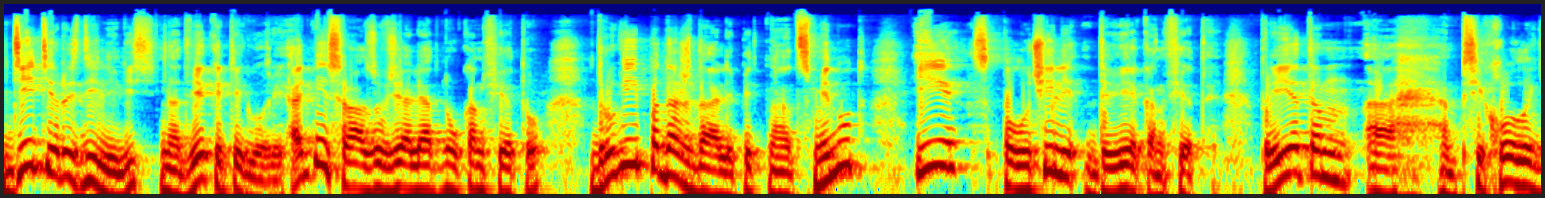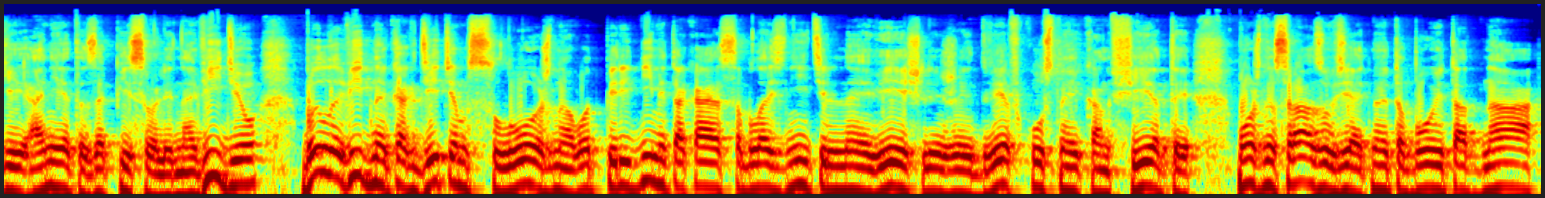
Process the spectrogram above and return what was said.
Дети разделились на две категории. Одни сразу взяли одну конфету, другие подождали 15 минут и получили две конфеты. При этом а, психологи, они это записывали на видео. Было видно, как детям сложно. Вот перед ними такая соблазнительная вещь лежит, две вкусные конфеты. Можно сразу взять, но это будет одна.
